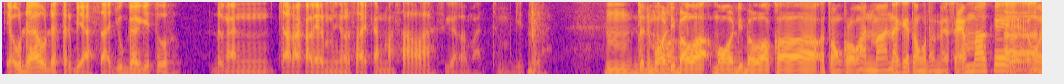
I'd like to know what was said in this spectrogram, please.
ya udah udah terbiasa juga gitu dengan cara kalian menyelesaikan masalah segala macam gitulah. Hmm, dan mau dibawa mau dibawa ke tongkrongan mana kayak tongkrongan SMA kayak mau,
